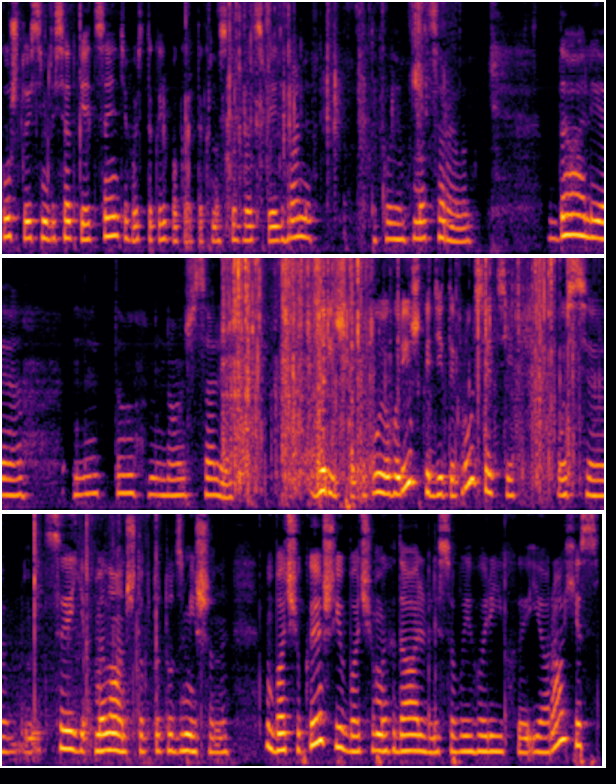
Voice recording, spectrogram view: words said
Коштує 75 центів. Ось такий пакетик на 125 грамів такої моцарели. Далі нето міланж сале. Горішки. Купую горішки, діти просять. Ось е, цей меланж, тобто тут змішане. Ну, бачу кешю, бачу мигдаль, лісовий горіх і арахіс.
